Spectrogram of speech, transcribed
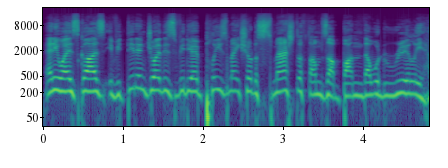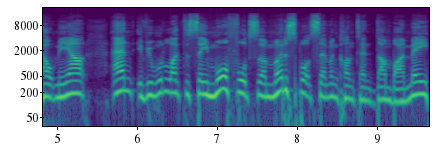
Anyways, guys, if you did enjoy this video, please make sure to smash the thumbs up button. That would really help me out. And if you would like to see more Forza Motorsport 7 content done by me,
